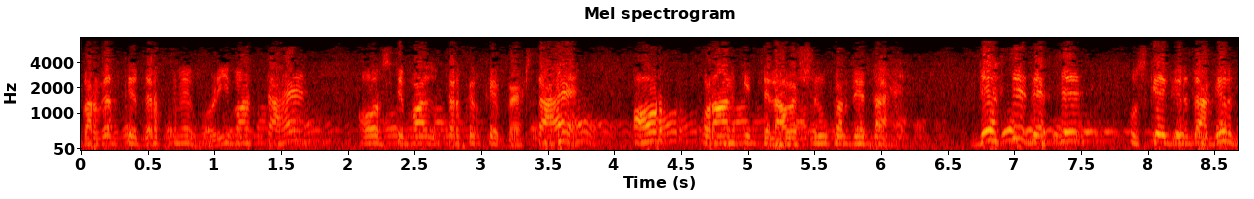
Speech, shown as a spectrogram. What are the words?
برگد کے درخت میں گھوڑی باندھتا ہے اور اس کے بعد اتر کر کے بیٹھتا ہے اور قرآن کی تلاوت شروع کر دیتا ہے۔ دیکھتے دیکھتے اس کے گردا گرد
